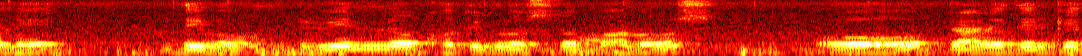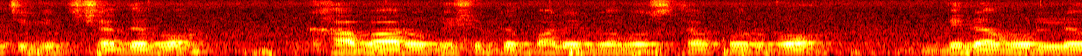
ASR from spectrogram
এনে দিব। বিভিন্ন ক্ষতিগ্রস্ত মানুষ ও প্রাণীদেরকে চিকিৎসা দেব, খাবার ও বিশুদ্ধ পানির ব্যবস্থা করব, বিনামূল্যে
